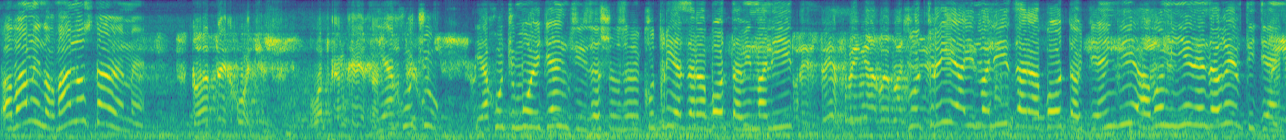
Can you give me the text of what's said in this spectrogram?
а вам не нормально ставимо. Что ты хочешь? Вот конкретно. Я что ты хочу, хочешь? я хочу мої деньги, за, що- за котрі я заработав інвалід. То есть ты с меня вымогаешь... Котрі я інвалід заработав деньги, а ви мені не дали в ті Ты деньги.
